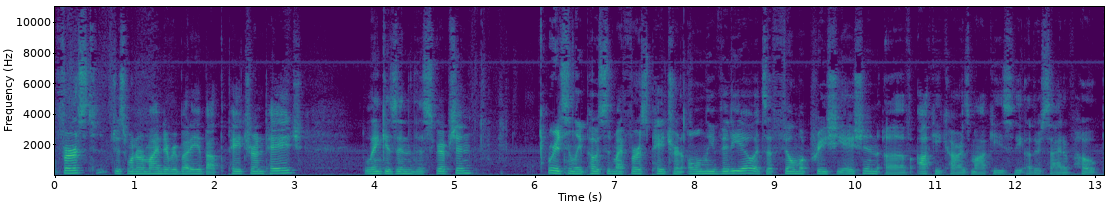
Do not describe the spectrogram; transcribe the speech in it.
First, just want to remind everybody about the Patreon page. Link is in the description. Recently posted my first Patreon only video. It's a film appreciation of Aki Kaurismäki's The Other Side of Hope.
